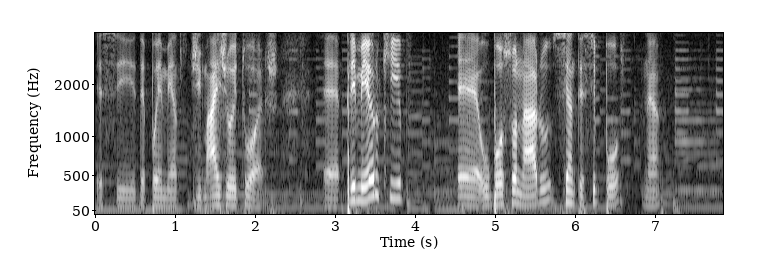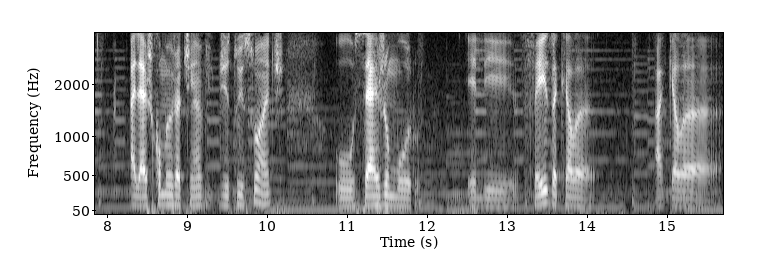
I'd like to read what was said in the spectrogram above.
esse depoimento de mais de oito horas. É, primeiro que é, o Bolsonaro se antecipou, né? Aliás, como eu já tinha dito isso antes, o Sérgio Moro ele fez aquela aquela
